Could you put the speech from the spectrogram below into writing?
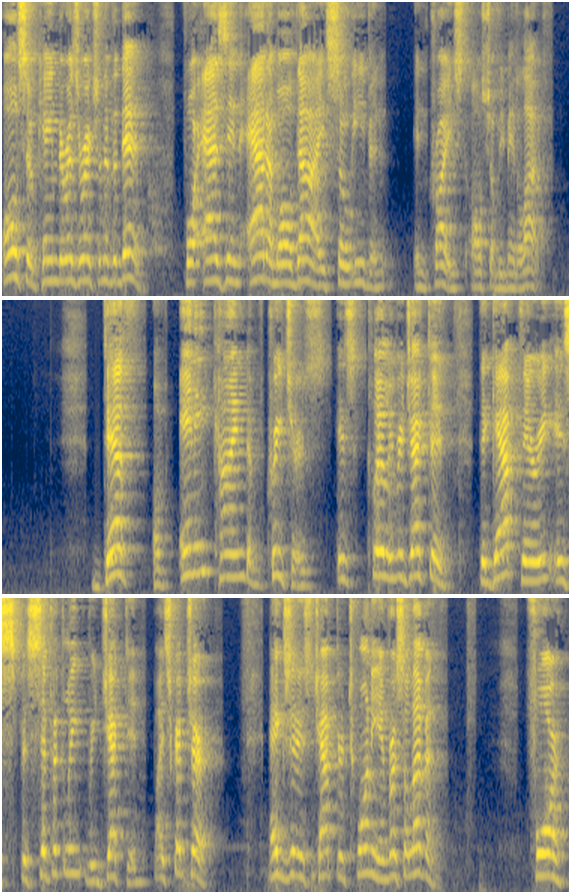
also came the resurrection of the dead. For as in Adam all die, so even in Christ all shall be made alive. Death of any kind of creatures is clearly rejected. The gap theory is specifically rejected by Scripture. Exodus chapter 20 and verse 11. For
